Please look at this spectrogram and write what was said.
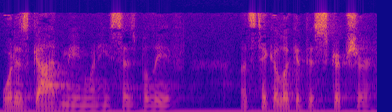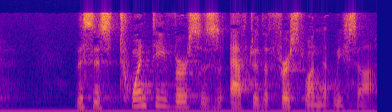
What does God mean when He says believe? Let's take a look at this scripture. This is 20 verses after the first one that we saw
